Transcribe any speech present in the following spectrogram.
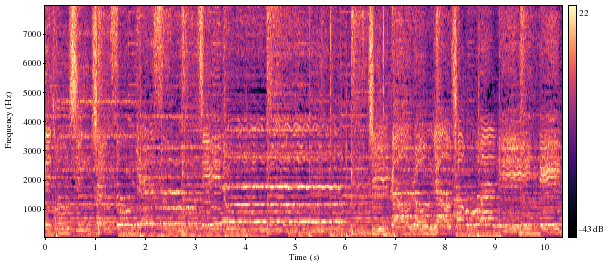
起同心称颂耶稣基督，至高荣耀超乎万民的名。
